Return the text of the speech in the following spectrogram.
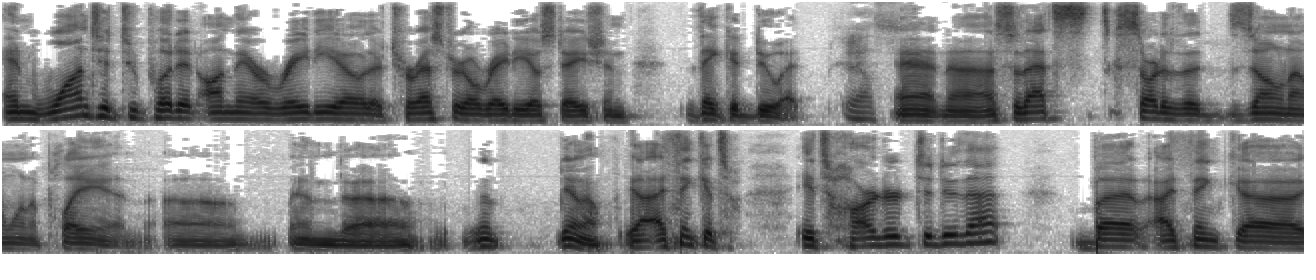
and wanted to put it on their radio, their terrestrial radio station, they could do it. Yes. And uh, so that's sort of the zone I want to play in. Uh, and uh, you know, yeah, I think it's it's harder to do that, but I think uh,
